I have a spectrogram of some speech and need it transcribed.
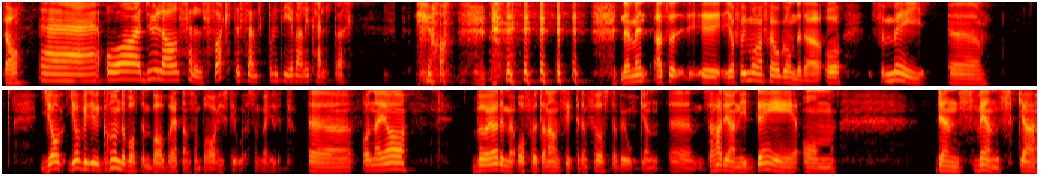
Ja, Eh, og du lar selvsagt det svenske politiet være litt helter. Ja. Nej, men alltså, eh, jag får ju många frågor om det där. Och för mig... Eh, jag, jag vill ju i grund och botten bara berätta en så bra historia som möjligt. Eh, och när jag började med Offer utan ansikte, den första boken, eh, så hade jag en idé om den svenska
